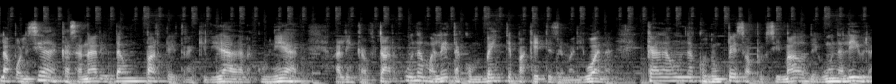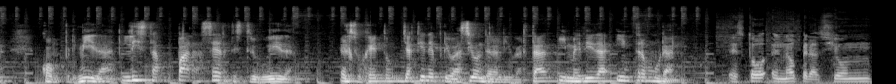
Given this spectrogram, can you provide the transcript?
la policía de Casanare da un parte de tranquilidad a la comunidad al incautar una maleta con 20 paquetes de marihuana, cada una con un peso aproximado de una libra, comprimida, lista para ser distribuida. El sujeto ya tiene privación de la libertad y medida intramural. Esto en una operación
